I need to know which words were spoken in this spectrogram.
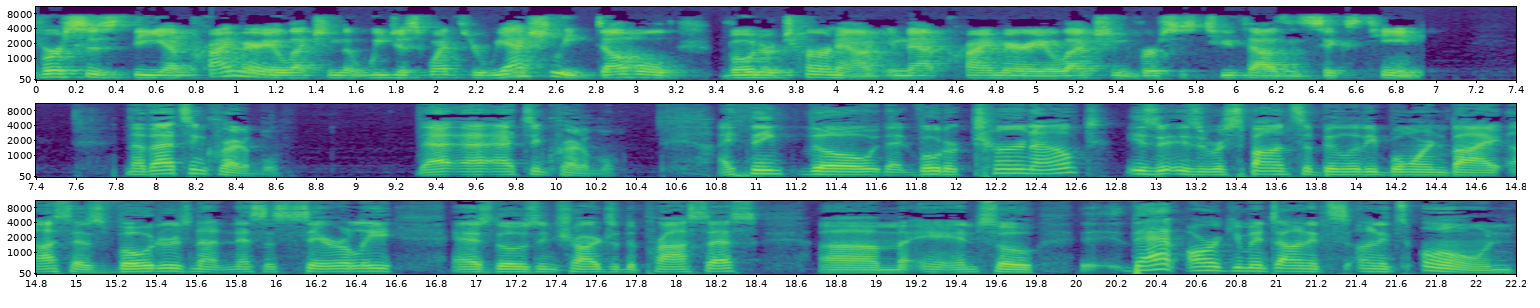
versus the uh, primary election that we just went through, we actually doubled voter turnout in that primary election versus 2016. Now that's incredible. That that's incredible. I think, though, that voter turnout is, is a responsibility borne by us as voters, not necessarily as those in charge of the process. Um, and so that argument on its on its own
